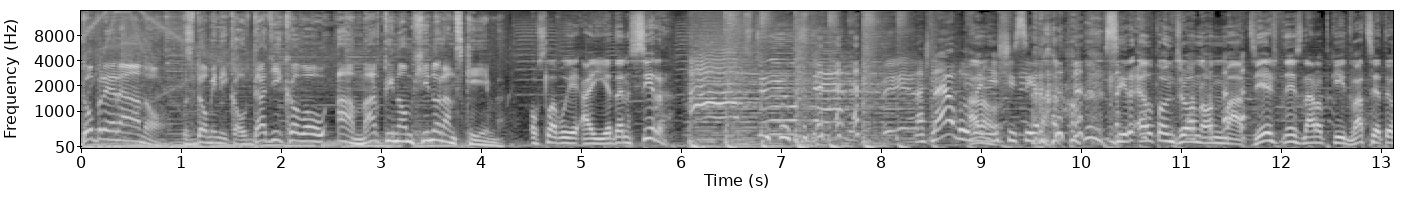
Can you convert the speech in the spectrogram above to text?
Dobré ráno s Dominikou Dadíkovou a Martinom Chinoranským. Oslavuje aj jeden syr. Náš najobľúbenejší sír. Sir Elton John, on má tiež dnes narodky. 25.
